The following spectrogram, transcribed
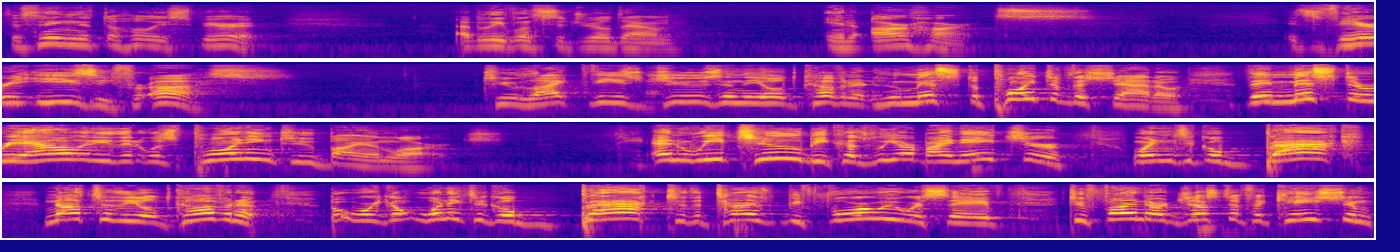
the thing that the Holy Spirit I believe, wants to drill down in our hearts. It's very easy for us to, like these Jews in the Old Covenant who missed the point of the shadow, they missed the reality that it was pointing to by and large. And we too, because we are by nature wanting to go back, not to the Old Covenant, but we're wanting to go back to the times before we were saved to find our justification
